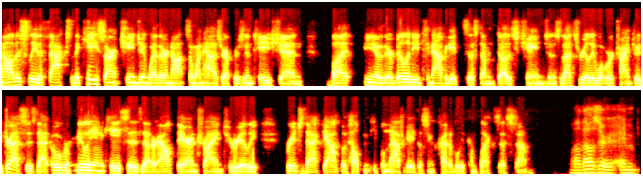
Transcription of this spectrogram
Now, obviously, the facts of the case aren't changing whether or not someone has representation, but you know their ability to navigate the system does change, and so that's really what we're trying to address: is that over a million cases that are out there, and trying to really bridge that gap of helping people navigate this incredibly complex system. Well, those are Im-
